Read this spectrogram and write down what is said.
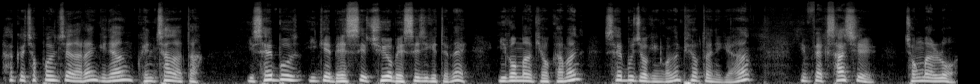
학교 첫 번째 날은 그냥 괜찮았다. 이 세부 이게 메시 주요 메시지이기 때문에 이것만 기억하면 세부적인 거는 필요 없다는 얘기야. In fact 사실 정말로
